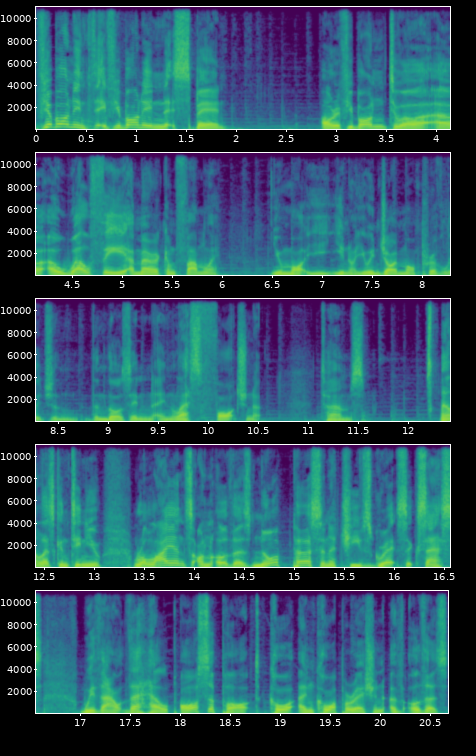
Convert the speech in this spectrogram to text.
if you're born in if you're born in Spain, or if you're born to a, a, a wealthy American family, you more you, you know you enjoy more privilege than, than those in, in less fortunate terms. Now let's continue. Reliance on others. No person achieves great success without the help or support co- and cooperation of others,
